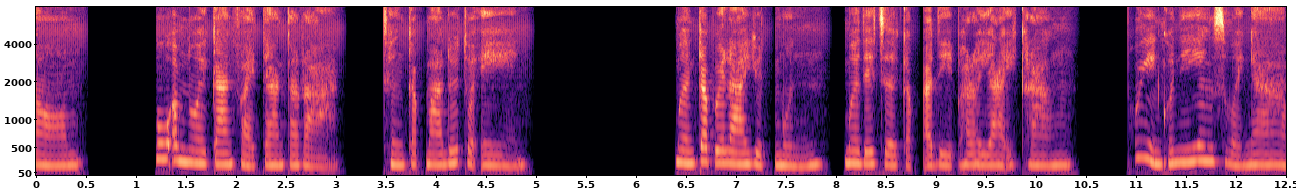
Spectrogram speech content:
น้อม ผู้อำนวยการฝ่ายการตลาด ถึงกลับมาด้วยตัวเอง เหมือนกับเวลาหยุดหมุนเมื่อได้เจอกับอดีตภรรยาอีกครั้ง ผู้หญิงคนนี้ยังสวยงาม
